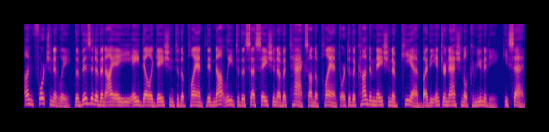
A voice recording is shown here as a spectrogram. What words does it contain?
Unfortunately, the visit of an IAEA delegation to the plant did not lead to the cessation of attacks on the plant or to the condemnation of Kiev by the international community, he said.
